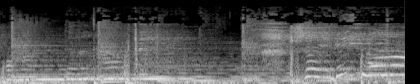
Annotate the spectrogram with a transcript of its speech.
黄的逃离，谁比我？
